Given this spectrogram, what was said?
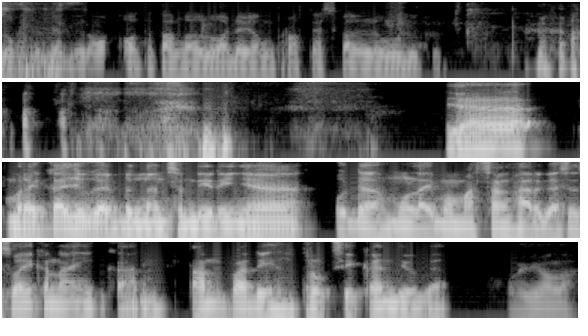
lu kerja di rokok, tetangga lu ada yang protes ke lu gitu. Ya, mereka juga dengan sendirinya udah mulai memasang harga sesuai kenaikan tanpa diinstruksikan juga. Oh iyalah.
